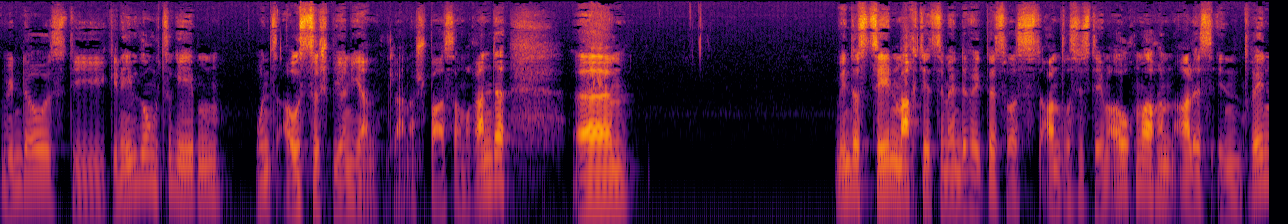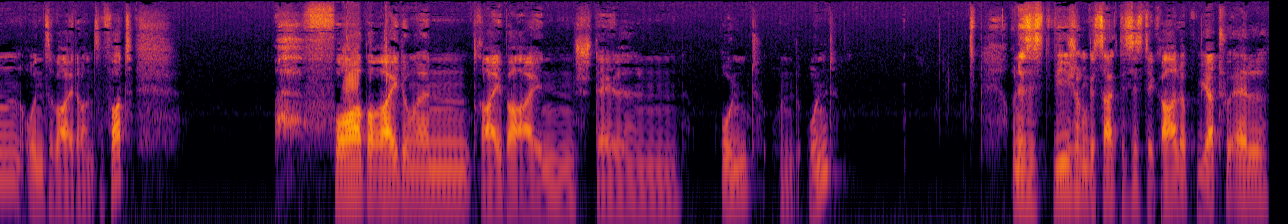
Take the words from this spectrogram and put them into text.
Windows die Genehmigung zu geben, uns auszuspionieren. Kleiner Spaß am Rande. Ähm, Windows 10 macht jetzt im Endeffekt das, was andere Systeme auch machen, alles innen drin und so weiter und so fort. Vorbereitungen, Treiber einstellen und, und, und. Und es ist, wie schon gesagt, es ist egal, ob virtuell,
